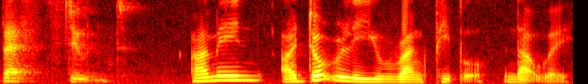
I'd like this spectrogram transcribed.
best student? I mean, I don't really rank people in that way.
